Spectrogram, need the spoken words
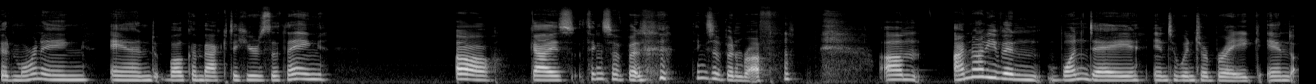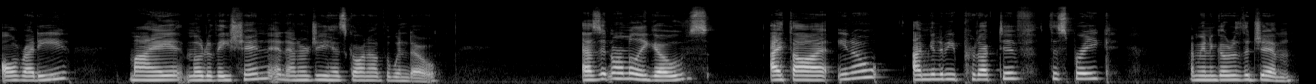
Good morning, and welcome back to Here's the Thing. Oh, guys, things have been things have been rough. um, I'm not even one day into winter break, and already my motivation and energy has gone out the window. As it normally goes, I thought, you know, I'm to be productive this break. I'm to go to the gym.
